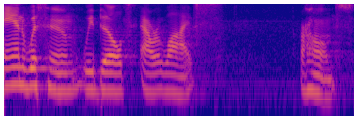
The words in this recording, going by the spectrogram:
and with whom we build our lives, our homes.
